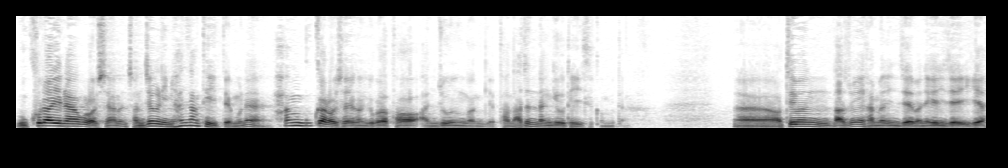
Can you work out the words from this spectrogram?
우크라이나하고 러시아는 전쟁을 이미 한 상태이기 때문에 한국과 러시아의 관계보다 더 안 좋은 관계, 더 낮은 단계로 돼 있을 겁니다. 어, 어떻게 보면 나중에 가면 이제 만약에 이제 이게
